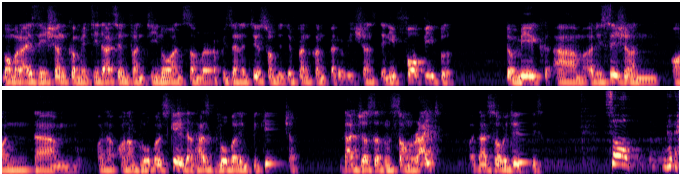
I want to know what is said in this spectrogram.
normalization committee. That's Infantino and some representatives from the different confederations. They need four people to make um, a decision on, um, on, a, on a global scale that has global implications. That just doesn't sound right, but that's how it is. So the,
